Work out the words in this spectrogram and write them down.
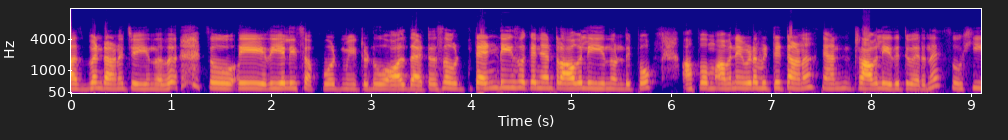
ഹസ്ബൻഡ് ആണ് ചെയ്യുന്നത്. So they really support me to do all that so ten days ഒക്കെ ഞാൻ ട്രാവൽ ചെയ്യുന്നുണ്ട് ഇപ്പോൾ അപ്പം അവനെ ഇവിടെ വിട്ടിട്ടാണ് ഞാൻ ട്രാവൽ ചെയ്തിട്ട് വരുന്നത്. So he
